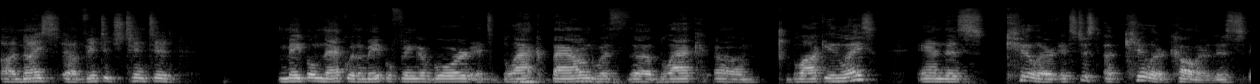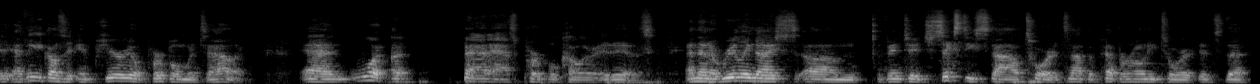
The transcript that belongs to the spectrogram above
a nice uh, vintage tinted maple neck with a maple fingerboard. It's black bound with uh, black um, block inlays. And this killer, it's just a killer color. This, I think he calls it Imperial Purple Metallic. And what a badass purple color it is. And then a really nice um, vintage 60s style tort. It's not the pepperoni tort. It's the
